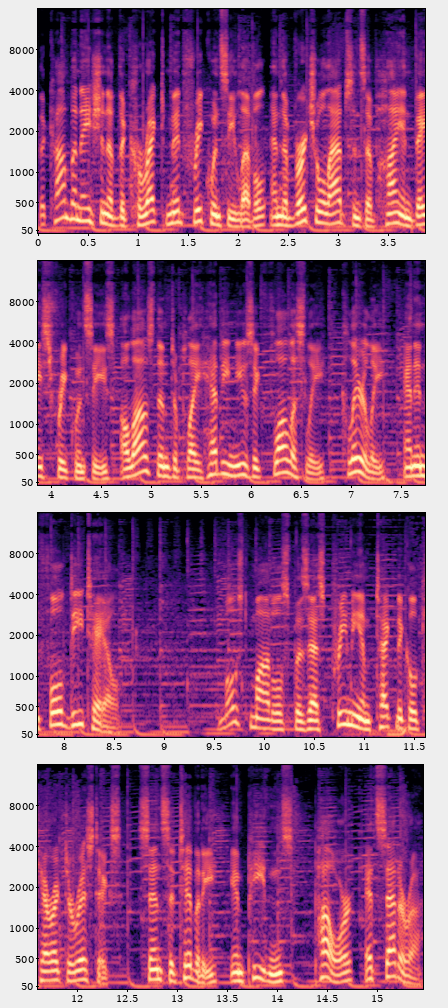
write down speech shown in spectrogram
The combination of the correct mid-frequency level and the virtual absence of high and bass frequencies allows them to play heavy music flawlessly, clearly, and in full detail. Most models possess premium technical characteristics, sensitivity, impedance, power, etc.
